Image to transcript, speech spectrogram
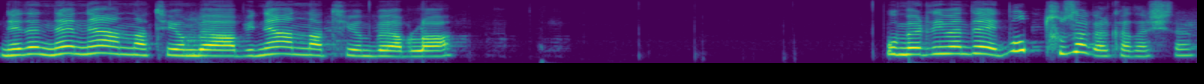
Neden ne ne anlatıyorsun be abi? Ne anlatıyorsun be abla? Bu merdiven değil. Bu tuzak arkadaşlar.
